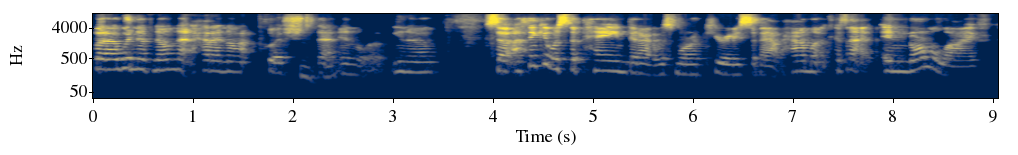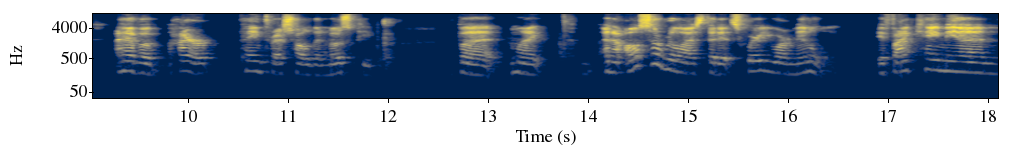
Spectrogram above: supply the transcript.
but I wouldn't have known that had I not pushed mm-hmm. that envelope, you know? So I think it was the pain that I was more curious about how much, because in normal life, I have a higher pain threshold than most people. But like, and I also realized that it's where you are mentally. If I came in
